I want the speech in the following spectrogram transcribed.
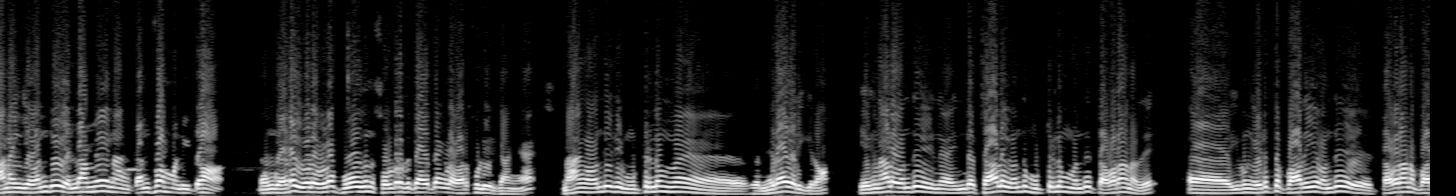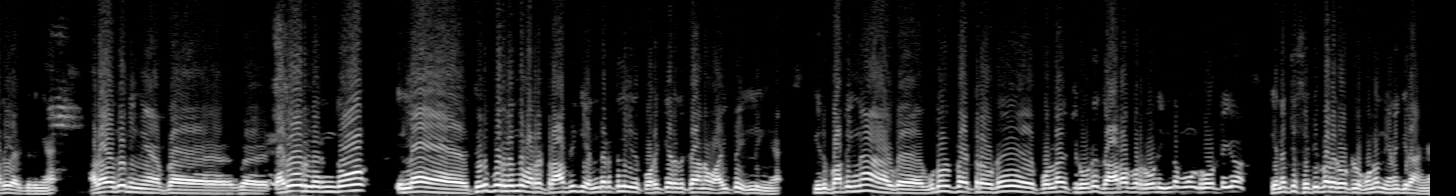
ஆனால் இங்கே வந்து எல்லாமே நாங்கள் கன்ஃபார்ம் பண்ணிட்டோம். உங்கள் இடம் இவ்வளோ இவ்வளோ போகுதுன்னு சொல்கிறதுக்காக தான் எங்களை வர சொல்லியிருக்காங்க. நாங்கள் வந்து இதை முற்றிலும் நிராகரிக்கிறோம். எங்களால் வந்து இந்த இந்த சாலை வந்து முற்றிலும் வந்து தவறானது. இவங்க எடுத்த பாதையே வந்து தவறான பாதையா இருக்குதுங்க. அதாவது நீங்க இப்போ கரூர்லேருந்தோ கரூர்ல இருந்தோ இல்ல திருப்பூர்ல இருந்து வர டிராபிக் எந்த இடத்துல இது குறைக்கிறதுக்கான வாய்ப்பே இல்லைங்க. இது பாத்தீங்கன்னா Udumalpet road Pollachi road Dharapuram road இந்த மூணு ரோட்டையும் இணைச்சு செட்டிப்பாளைய ரோட்ல கொண்டு வந்து இணைக்கிறாங்க.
